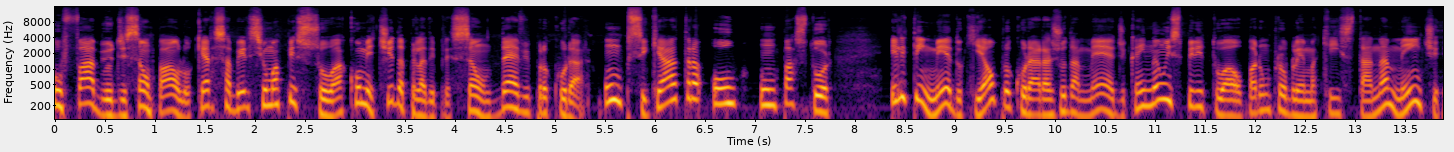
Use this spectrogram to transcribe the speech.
O Fábio de São Paulo quer saber se uma pessoa acometida pela depressão deve procurar um psiquiatra ou um pastor. Ele tem medo que, ao procurar ajuda médica e não espiritual para um problema que está na mente,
